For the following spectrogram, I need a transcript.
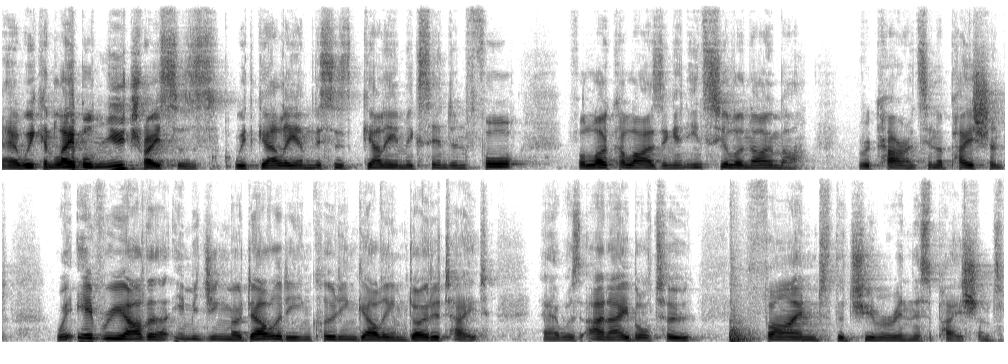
Uh, we can label new traces with gallium. This is gallium exendin 4 for localizing an insulinoma recurrence in a patient where every other imaging modality, including gallium dotatate, uh, was unable to find the tumour in this patient.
